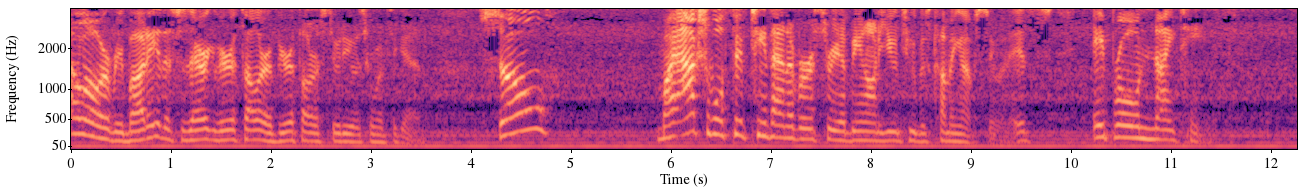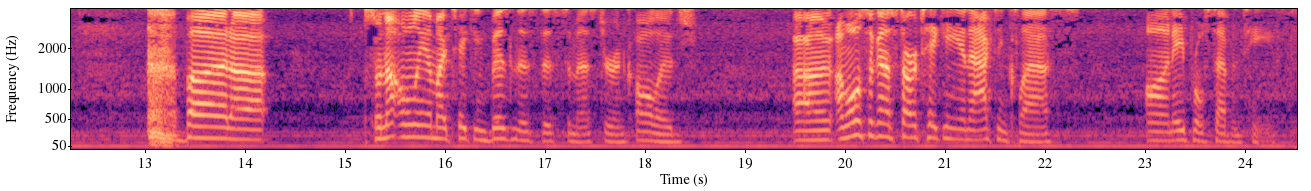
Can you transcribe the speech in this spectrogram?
Hello, everybody. This is Eric Vierthaler of Vierthaler Studios here once again. So, my actual 15th anniversary of being on YouTube is coming up soon. It's April 19th. but, uh, so not only am I taking business this semester in college, uh, I'm also going to start taking an acting class on April 17th.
